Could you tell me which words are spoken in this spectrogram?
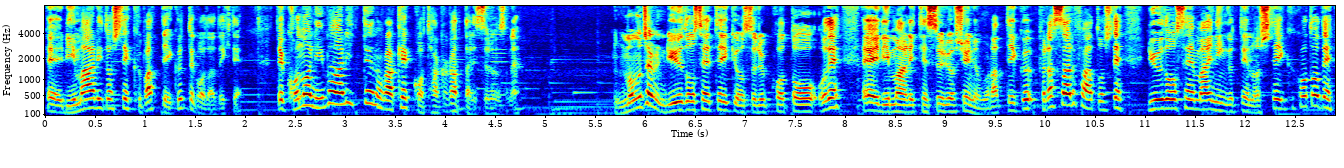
えー、利回りとして配っていくってことができて、で、この利回りっていうのが結構高かったりするんですね。もちろん流動性提供することで、えー、利回り手数料収入をもらっていく。プラスアルファとして流動性マイニングっていうのをしていくことで、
